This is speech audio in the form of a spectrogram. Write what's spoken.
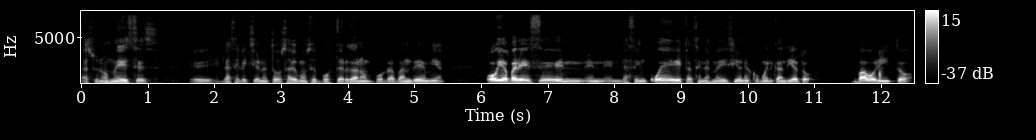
hace unos meses. las elecciones, todos sabemos, se postergaron por la pandemia Hoy aparece en, las encuestas, en las mediciones, como el candidato favorito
